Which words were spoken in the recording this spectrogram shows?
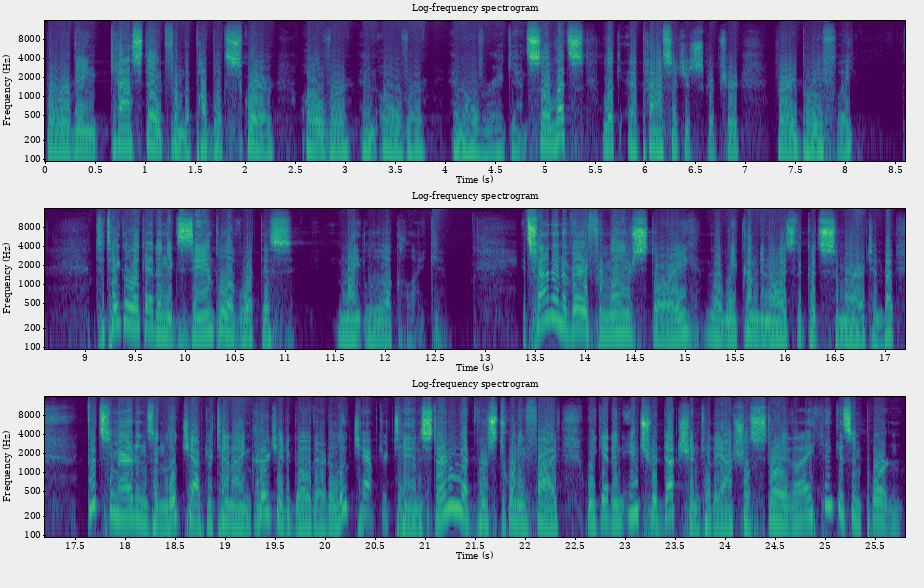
where we're being cast out from the public square over and over and over again. So let's look at passage of Scripture very briefly to take a look at an example of what this might look like. It's found in a very familiar story that we've come to know as the Good Samaritan. But Good Samaritans in Luke chapter 10, I encourage you to go there. To Luke chapter 10, starting at verse 25, we get an introduction to the actual story that I think is important.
